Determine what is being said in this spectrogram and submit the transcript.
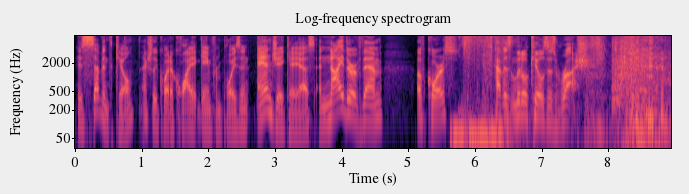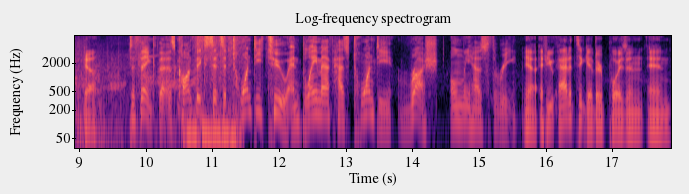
His seventh kill, actually quite a quiet game from poizon and JKS, and neither of them, of course, have as little kills as Rush. Yeah. To think that as k0nfig sits at 22 and blameF has 20, Rush only has three. Yeah, if you add it together poizon and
